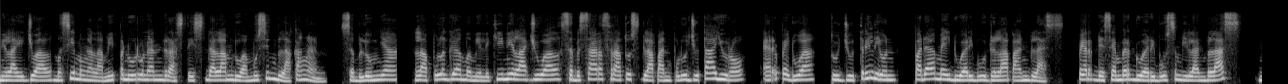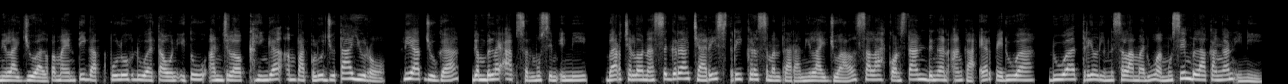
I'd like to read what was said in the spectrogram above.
nilai jual Messi mengalami penurunan drastis dalam dua musim belakangan. Sebelumnya, La Pulga memiliki nilai jual sebesar 180 juta euro, Rp2, 7 triliun, pada Mei 2018. Per Desember 2019, nilai jual pemain 32 tahun itu anjlok hingga 40 juta euro. Lihat juga, Dembele absen musim ini, Barcelona segera cari striker sementara nilai jual salah konstan dengan angka Rp2, 2 triliun selama dua musim belakangan ini.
